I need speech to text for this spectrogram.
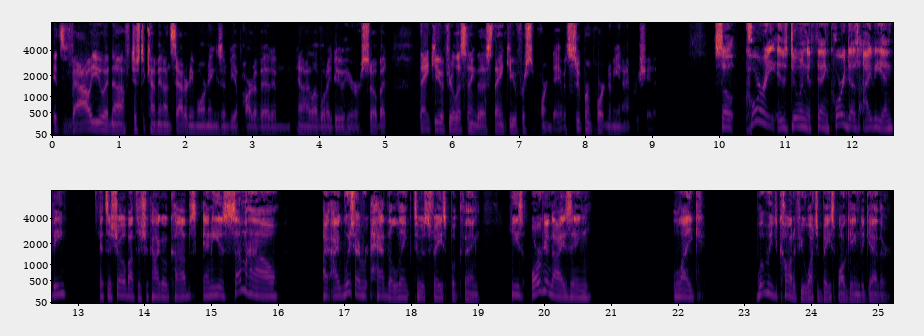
it's value enough just to come in on Saturday mornings and be a part of it. And and I love what I do here. So, but thank you if you're listening to this. Thank you for supporting Dave. It's super important to me, and I appreciate it. So Corey is doing a thing. Corey does Ivy Envy. It's a show about the Chicago Cubs, and he is somehow. I, I wish I had the link to his Facebook thing. He's organizing like what would you call it if you watch a baseball game together?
